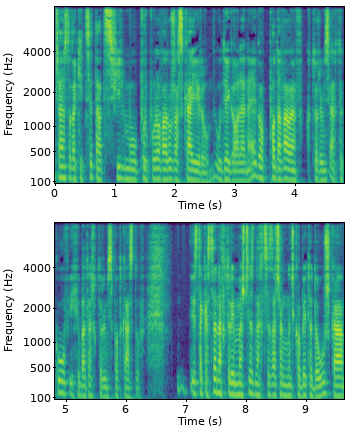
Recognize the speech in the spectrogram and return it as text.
często taki cytat z filmu Purpurowa Róża z Kairu Udiego Olena. Ja go podawałem w którymś z artykułów i chyba też w którymś z podcastów. Jest taka scena, w której mężczyzna chce zaciągnąć kobietę do łóżka.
